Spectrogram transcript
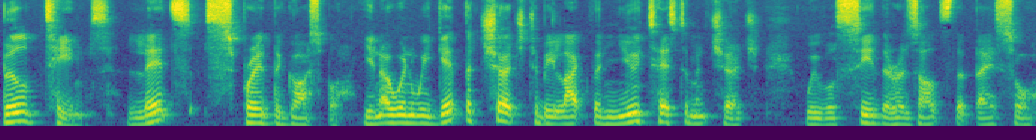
Build teams. Let's spread the gospel. You know, when we get the church to be like the New Testament church, we will see the results that they saw,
